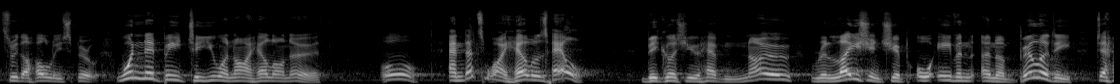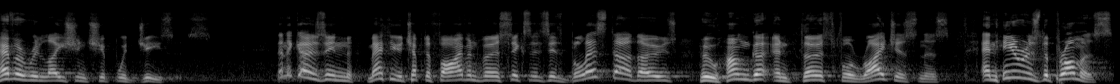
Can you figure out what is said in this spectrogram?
through the Holy Spirit. Wouldn't it be to you and I hell on earth? Oh, and that's why hell is hell because you have no relationship or even an ability to have a relationship with Jesus. Then it goes in Matthew chapter 5 and verse 6, it says, Blessed are those who hunger and thirst for righteousness. And here is the promise,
